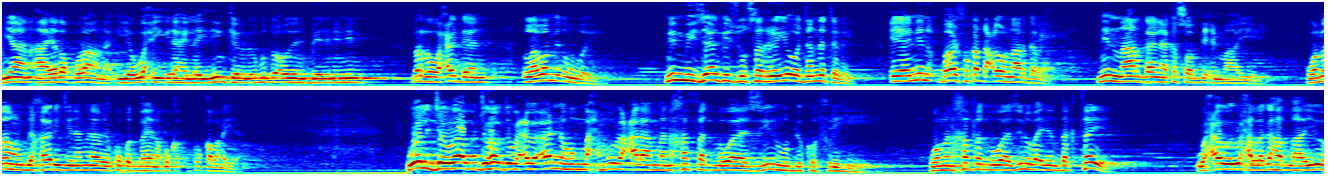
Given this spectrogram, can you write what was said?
Miyaan aayado qur'aana iyo waxyi ilaahay laydiin keeno laydinku dul awdan beeninin marka waxay dhaheen laba mid un weeye nin miisaankiisu sarreeyo oo janno tegey ee nin baashu ka dhacdoo naar galay. Nin naar galayna ka soo bixi maayeen wamaa hum bikhaarijina minha bay ku qudbahayana ku qabanayaan wاljawaab jawaabta waxaa anahu maxmuulu calىa man khafat mawaasiinuhu bikufrihi waman khafat mawaasiinuhu baa idin dagtay waxaa wey waxa laga hadlahayo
